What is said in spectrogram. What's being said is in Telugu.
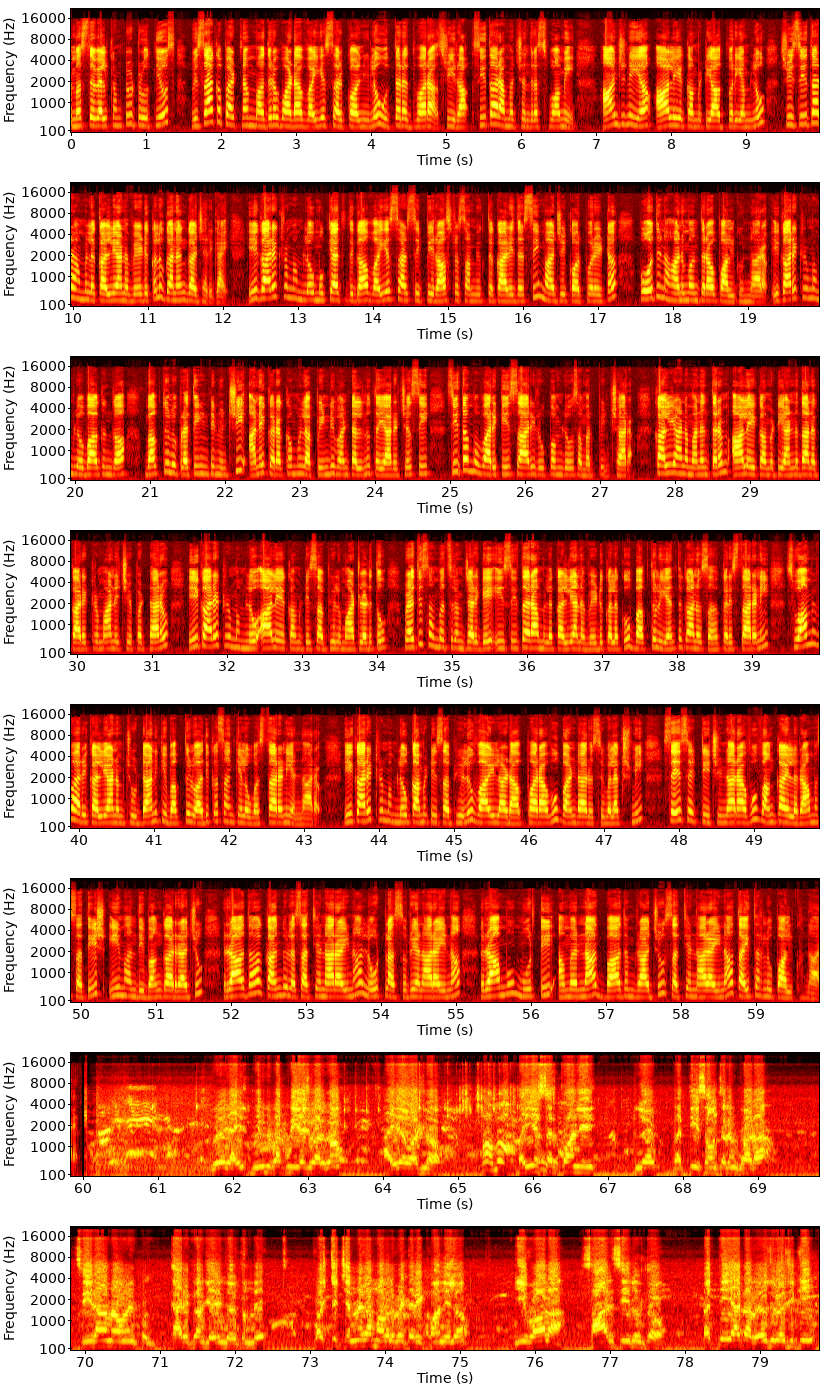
నమస్తే welcome to truth news. Visakhapatnam Madhurawada YSR కాలనీలో ఉత్తర ద్వారా శ్రీ సీతారామచంద్ర స్వామి ఆంజనేయ ఆలయ కమిటీ ఆధ్వర్యంలో శ్రీ సీతారాముల కళ్యాణ వేడుకలు ఘనంగా జరిగాయి. ఈ కార్యక్రమంలో ముఖ్య అతిథిగా వైఎస్ఆర్సీపీ రాష్ట్ర సంయుక్త కార్యదర్శి మాజీ కార్పొరేటర్ పోతిన హనుమంతరావు పాల్గొన్నారు. ఈ కార్యక్రమంలో భాగంగా భక్తులు ప్రతి ఇంటి నుంచి అనేక రకముల పిండి వంటలను తయారు చేసి సీతమ్మ వారికి సారి రూపంలో సమర్పించారు. కళ్యాణం అనంతరం ఆలయ కమిటీ అన్నదాన కార్యక్రమాన్ని చేపట్టారు. ఈ కార్యక్రమంలో ఆలయ కమిటీ సభ్యులు మాట్లాడుతూ ప్రతి సంవత్సరం జరిగే ఈ సీతారాముల కళ్యాణ వేడుకలకు భక్తులు ఎంతగానో సహకరిస్తారని స్వామివారి కళ్యాణం చూడ్డానికి భక్తులు అధిక సంఖ్యలో వస్తారని అన్నారు. ఈ కార్యక్రమంలో కమిటీ సభ్యులు వాయిలాడ అప్పారావు బండారు శివలక్ష్మి సేశెట్టి చిన్నారావు వంకాయల రామ సతీష్ ఈమంది బంగారాజు రాధా కందుల సత్యనారాయణ లోట్ల సూర్యనారాయణ రాము మూర్తి అమర్నాథ్ బాదం రాజు సత్యనారాయణ తదితరులు పాల్గొన్నారు. పేర్కొన్నారు ఐ- నియోజకవర్గం ఐదో వార్డులో వైఎస్ఆర్ కాలనీలో ప్రతి సంవత్సరం కూడా శ్రీరామనవమి కార్యక్రమం చేయడం జరుగుతుంది. ఫస్ట్ చిన్నగా మొదలు పెట్టారు ఈ కాలనీలో. ఇవాళ సారి సీరులతో ప్రతి ఏటా రోజు రోజుకి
